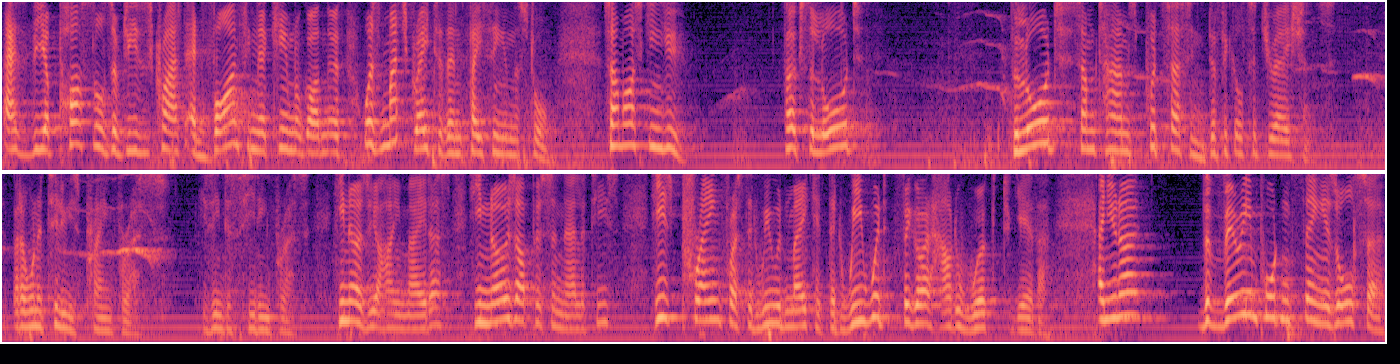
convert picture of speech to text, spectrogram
as the apostles of Jesus Christ advancing the kingdom of God on earth was much greater than facing in the storm. So I'm asking you, folks, the Lord, the Lord sometimes puts us in difficult situations. But I want to tell you, He's praying for us, He's interceding for us. He knows how He made us, He knows our personalities. He's praying for us that we would make it, that we would figure out how to work together. And you know, the very important thing is also,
